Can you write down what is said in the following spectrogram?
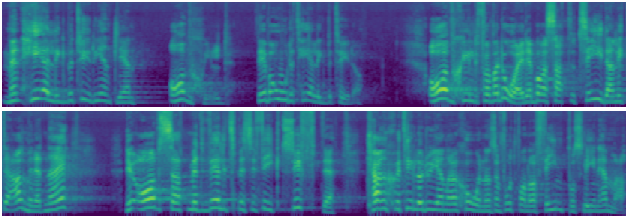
Men helig betyder egentligen avskild. Det är vad ordet helig betyder. Avskild för vad då? Är det bara satt åt sidan lite allmänhet? Nej, det är avsatt med ett väldigt specifikt syfte. Kanske tillhör du generationen som fortfarande har finporslin hemma.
